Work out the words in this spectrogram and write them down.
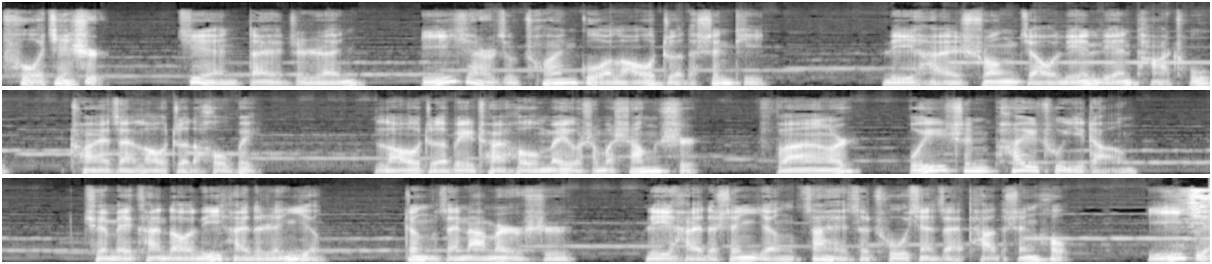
破剑式。剑带着人，一下就穿过老者的身体。李海双脚连连踏出，踹在老者的后背。老者被踹后没有什么伤势，反而回身拍出一掌，却没看到李海的人影。正在纳闷时，李海的身影再次出现在他的身后，一剑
